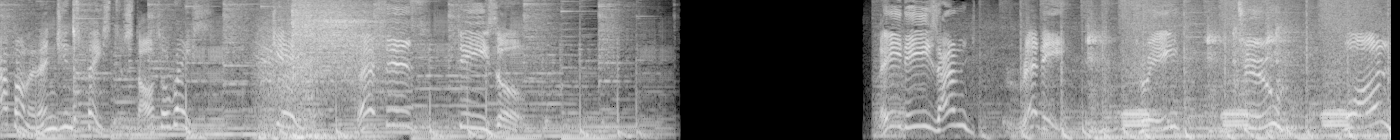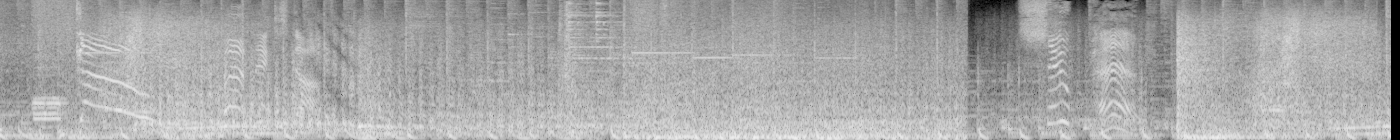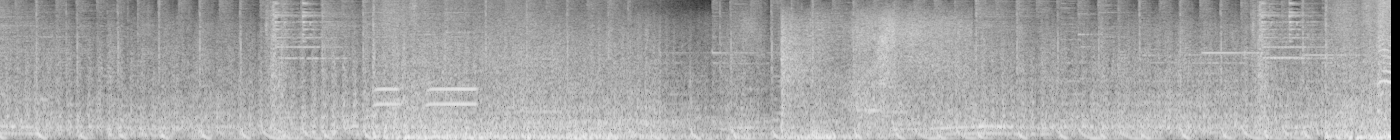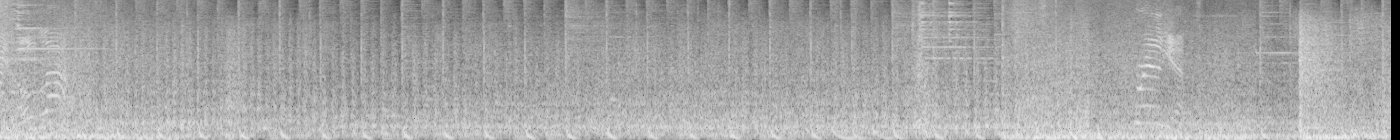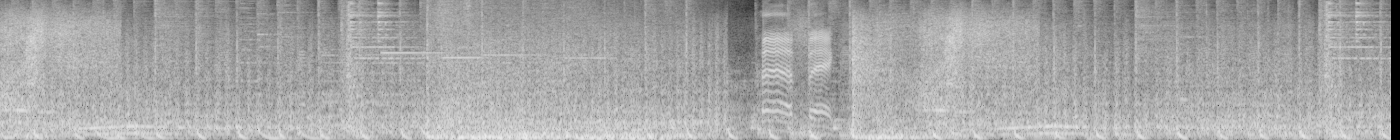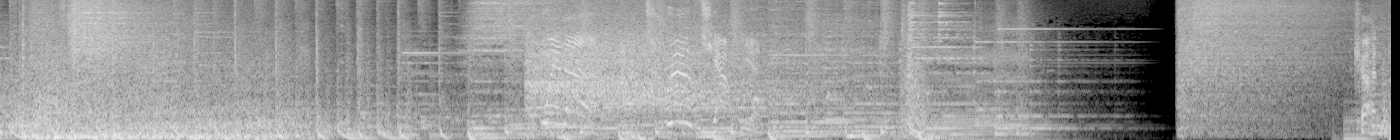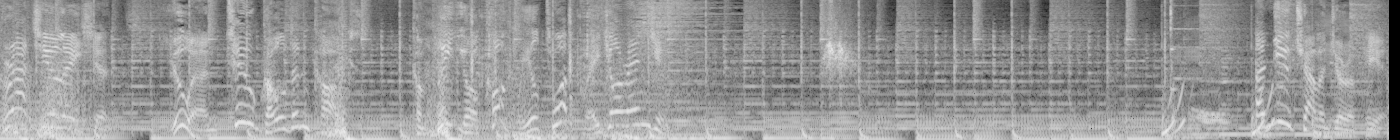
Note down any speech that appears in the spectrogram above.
tap on an engine's face to start a race. G versus Diesel. Ladies and ready. Three, Congratulations! You earned two golden cogs. Complete your cogwheel to upgrade your engine. A new challenger appears.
